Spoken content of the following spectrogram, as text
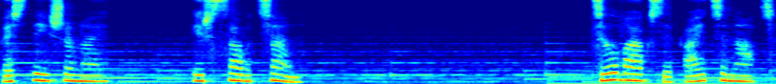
pestīšanai ir sava cena. Cilvēks ir aicināts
